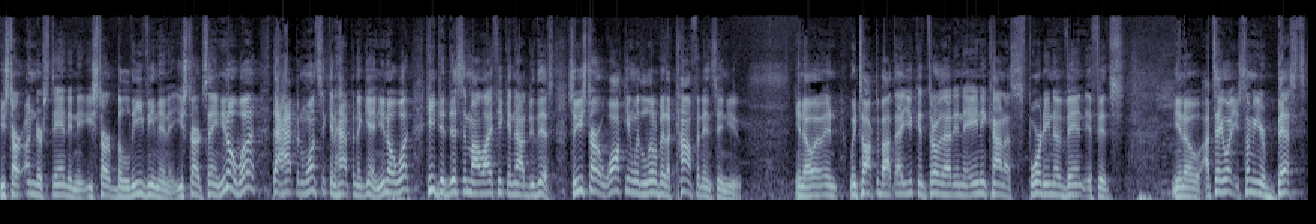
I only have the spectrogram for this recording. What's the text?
You start understanding it. You start believing in it. You start saying, you know what? That happened once, it can happen again. You know what? He did this in my life, he can now do this. So you start walking with a little bit of confidence in you. You know, and we talked about that. You could throw that into any kind of sporting event if it's, you know, I tell you what, some of your best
